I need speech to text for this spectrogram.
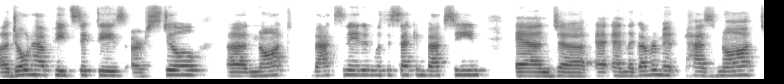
uh, don't have paid sick days are still uh, not vaccinated with the second vaccine. And, uh, and the government has not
